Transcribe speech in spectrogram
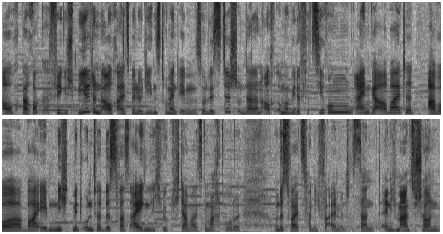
auch barock viel gespielt und auch als Melodieinstrument eben solistisch und da dann auch immer wieder Verzierungen reingearbeitet, aber war eben nicht mitunter das, was eigentlich wirklich damals gemacht wurde. Und das war jetzt, fand ich vor allem interessant, endlich mal anzuschauen,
